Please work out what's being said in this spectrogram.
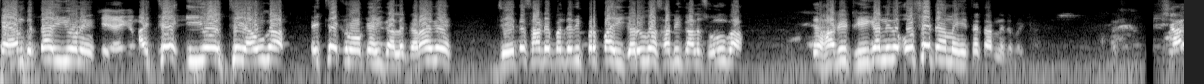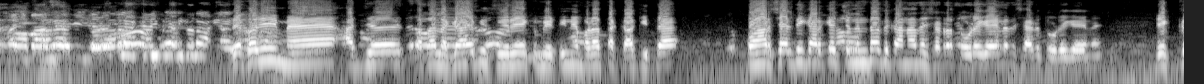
ਟਾਈਮ ਦਿੱਤਾ ਈਓ ਨੇ ਇੱਥੇ ਈਓ ਇੱਥੇ ਆਊਗਾ। ਇੱਥੇ ਖਲੋ ਕੇ ਅਸੀਂ ਗੱਲ ਕਰਾਂਗੇ। ਜੇ ਤੇ ਸਾਡੇ ਬੰਦੇ ਦੀ ਭਰਪਾਈ ਕਰੂਗਾ, ਸਾਡੀ ਗੱਲ ਸੁਣੂਗਾ, ਤੇ ਸਾਡੀ ਠੀਕ ਆ, ਨਹੀਂ ਤੇ ਉਸੇ ਟਾਈਮ ਅਸੀਂ ਇੱਥੇ ਧਰਨੇ ਤੇ ਬੈਠਾਂਗੇ। ਦੇਖੋ ਜੀ, ਮੈਂ ਅੱਜ ਪਤਾ ਲੱਗਾ ਹੈ ਵੀ ਸਵੇਰੇ ਕਮੇਟੀ ਨੇ ਬੜਾ ਧੱਕਾ ਕੀਤਾ। ਹੈ ਕਰਕੇ ਚੁਣਿੰਦਾ ਦੁਕਾਨਾਂ ਦੇ ਸ਼ਟਰ ਤੋੜੇ ਗਏ ਨੇ ਤੇ ਸ਼ੈਡ ਤੋੜੇ ਗਏ ਨੇ। ਇੱਕ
